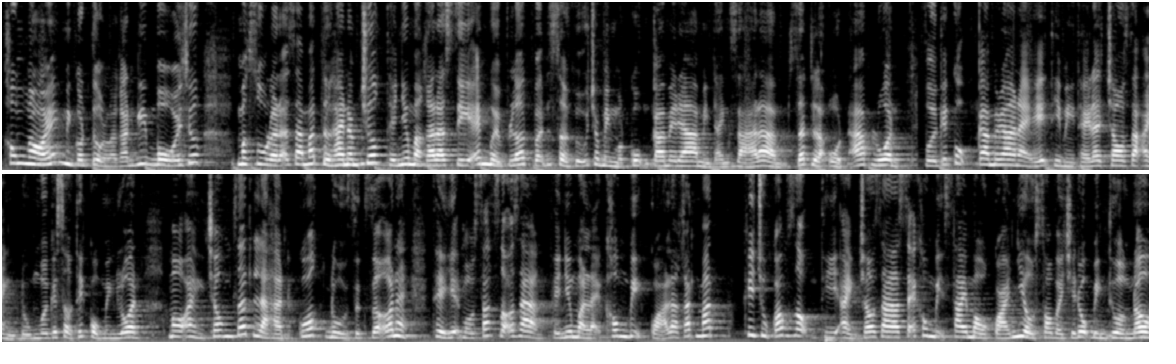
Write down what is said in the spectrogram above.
Không nói, mình còn tưởng là gắn gimbal ấy chứ. Mặc dù là đã ra mắt từ 2 năm trước, thế nhưng mà Galaxy S10 Plus vẫn sở hữu cho mình một cụm camera mình đánh giá là rất là ổn áp luôn. Với cái cụm camera này ấy, thì mình thấy là cho ra ảnh đúng với cái sở thích của mình luôn. Màu ảnh trông rất là Hàn Quốc, đủ rực rỡ này, thể hiện màu sắc rõ ràng, thế nhưng mà lại không bị quá là gắt mắt. Khi chụp góc rộng thì ảnh cho ra sẽ không bị sai màu quá nhiều so với chế độ bình thường đâu.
